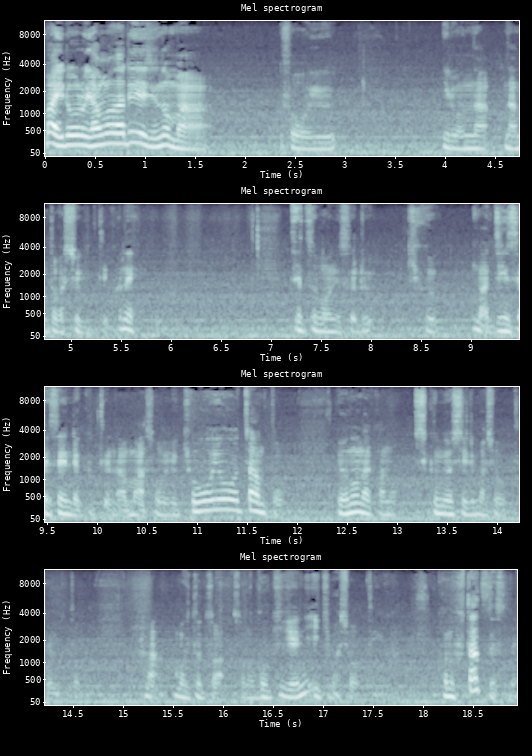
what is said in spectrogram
まあいろいろ山田礼二のまあ、そういう、いろんななんとか主義っていうかね、絶望にする、聞く、まあ人生戦略っていうのはまあそういう教養をちゃんと世の中の仕組みを知りましょうっていうのと、まあもう一つはそのご機嫌に行きましょうっていう。この2つですね。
